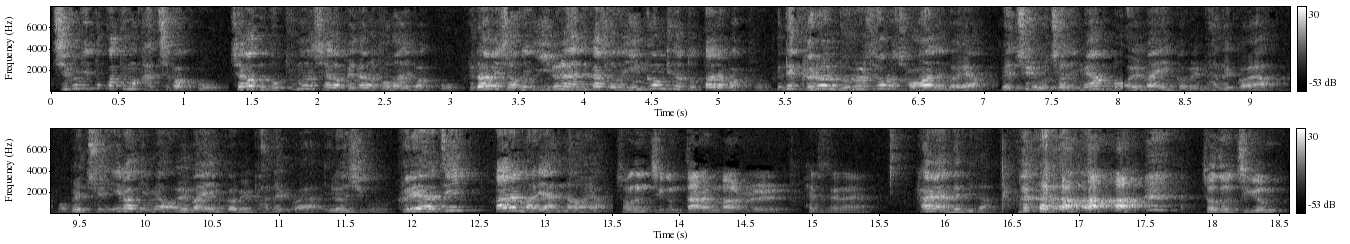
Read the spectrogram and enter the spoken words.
지분이 똑같으면 같이 받고 제가 더 높으면 제가 배당을 더 많이 받고 그 다음에 저는 일을 하니까 저는 인건비도 또 따라 받고 근데 그런 룰을 서로 정하는 거예요 매출이 5천이면 뭐 얼마의 인건비를 받을 거야 뭐 매출이 1억이면 얼마의 인건비를 받을 거야 이런 식으로 그래야지 다른 말이 안 나와요 저는 지금 다른 말을 해도 되나요? 하면 안 됩니다. 저도 지금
